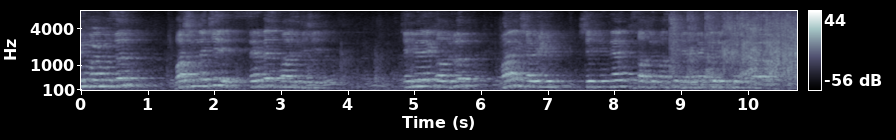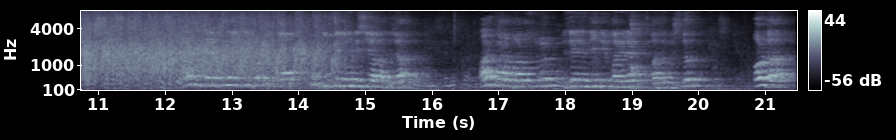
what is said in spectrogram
ünvanımızın başındaki serbest malzemeci kelimeleri kaldırılıp mali müşavirlik şeklinde kısaltılması gerekmektedir. Ben size bununla ilgili çok güçlü bir şey anlatacağım. Ankara Barosu'nun düzenlendiği bir panele katılmıştım. Orada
